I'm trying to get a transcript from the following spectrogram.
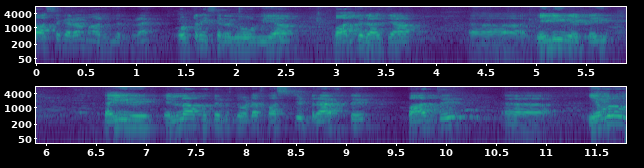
வாசகராக நான் இருந்திருக்கிறேன். ஒற்றை சிறகு ஓவியா வாத்து ராஜா எலி வேட்டை கயிறு எல்லா புத்தகத்தோட ஃபஸ்ட்டு டிராஃப்ட்டு பார்த்து எவ்வளவு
